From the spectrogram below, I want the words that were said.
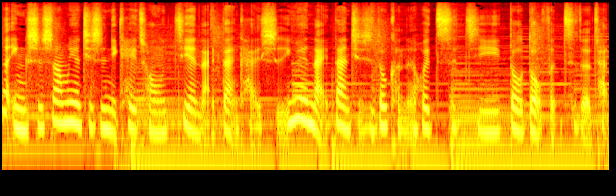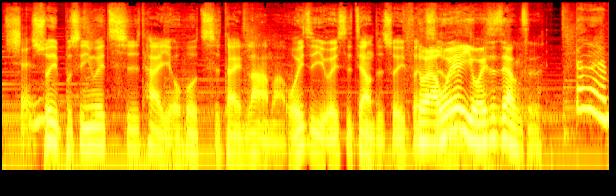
那饮食上面，其实你可以从戒奶蛋开始，因为奶蛋其实都可能会刺激痘痘、粉刺的产生。所以不是因为吃太油或吃太辣吗？我一直以为是这样子，所以粉刺。对啊，我也以为是这样子。当然。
